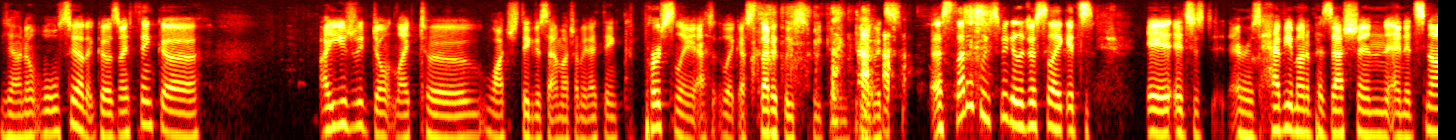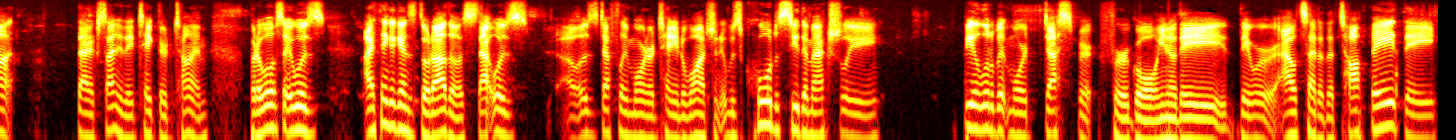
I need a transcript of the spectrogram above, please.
Yeah, no, we'll see how that goes. And I think uh, I usually don't like to watch Tigres that much. I mean, I think personally, like aesthetically speaking, you know, it's aesthetically speaking, it's just like it's it, it's just there's heavy amount of possession, and it's not that exciting. They take their time, but I will say it was. I think against Dorados, that was it was definitely more entertaining to watch, and it was cool to see them actually be a little bit more desperate for a goal. You know, they they were outside of the top eight. They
